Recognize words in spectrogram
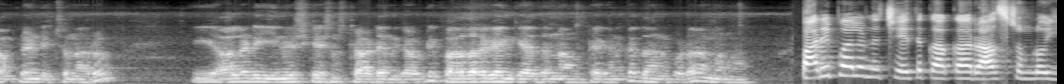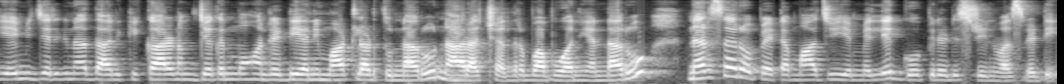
కంప్లైంట్ ఇచ్చున్నారు. ఈ ఆల్రెడీ ఇన్వెస్టిగేషన్ స్టార్ట్ అయింది కాబట్టి ఫర్దర్గా ఇంకేదన్నా ఉంటే కనుక దాన్ని కూడా మనం పరిపాలన చేతకాక రాష్ట్రంలో ఏమి జరిగినా దానికి కారణం జగన్మోహన్ రెడ్డి అని మాట్లాడుతున్నారు నారా చంద్రబాబు అని అన్నారు నర్సారావుపేట మాజీ ఎమ్మెల్యే గోపిరెడ్డి శ్రీనివాసరెడ్డి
